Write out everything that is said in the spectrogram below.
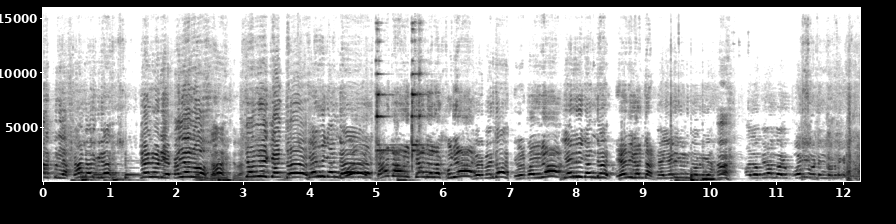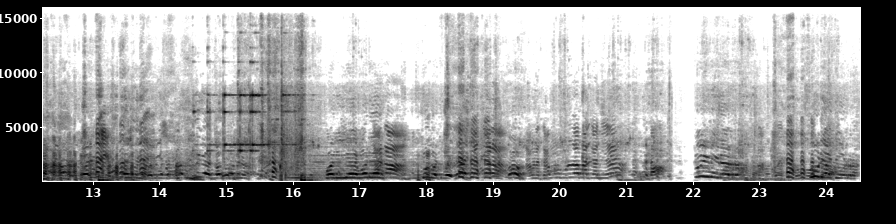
இருக்குடா என்னுடைய பெயரும் எரிகண்டர். எர்ரி கண்டர் தாண்டாவன் தேர்தல கொடிய இவர் பேர் தான் இவர் பயிரா எர்ரி கண்டர் ஏரி கண்டான் நான் எர்ரி கண்டு சொல்றேங்க பொறியிலே ஓடு அவனை கம்மனு முழுதா பார்த்தாங்க தூங்கிடுறாரு சூடி ஆக்கி விடுறேன்.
